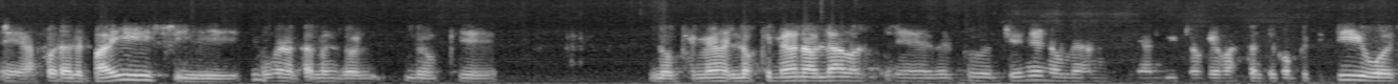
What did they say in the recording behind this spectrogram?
eh, afuera del país y, bueno también lo, que lo que me, los que me han hablado eh, del fútbol chileno me han, me han, dicho que es bastante competitivo es,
